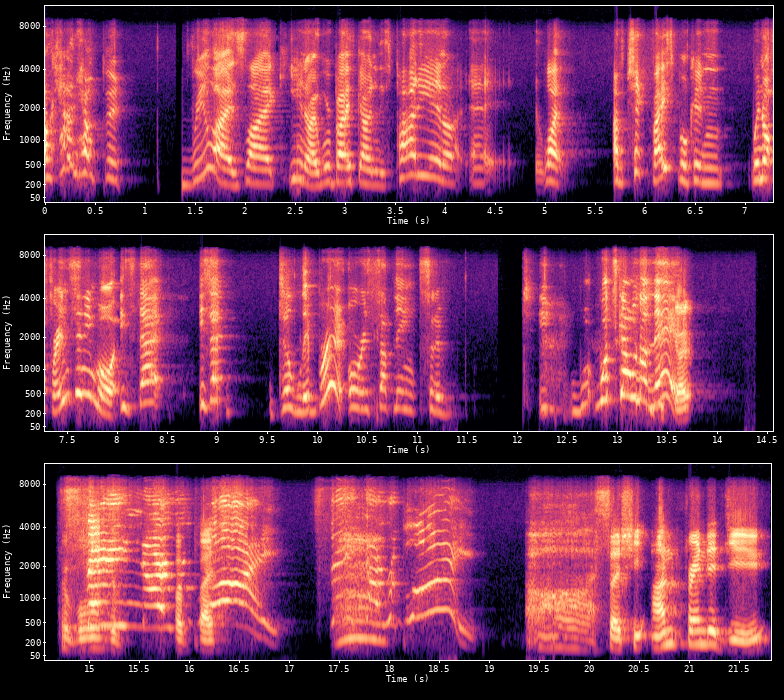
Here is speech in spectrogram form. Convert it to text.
I can't help but realize, like, you know, we're both going to this party, and I, uh, like, I've checked Facebook, and we're not friends anymore. Is that is that deliberate, or is something sort of what's going on there?" Go See no reply. See no reply. Oh, so she unfriended you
